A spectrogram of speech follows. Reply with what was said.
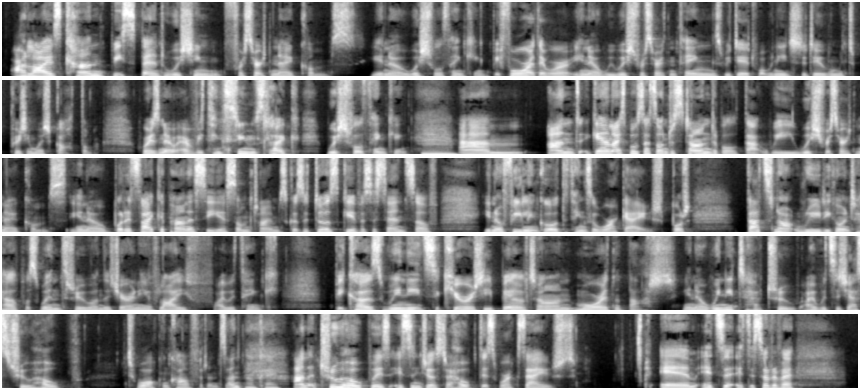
our lives can be spent wishing for certain outcomes, you know, wishful thinking. Before there were, you know, we wished for certain things, we did what we needed to do, and we pretty much got them. Whereas now everything seems like wishful thinking. Mm. Um, and again, I suppose that's understandable that we wish for certain outcomes, you know, but it's like a panacea sometimes because it does give us a sense of, you know, feeling good that things will work out. But that's not really going to help us win through on the journey of life, I would think because we need security built on more than that. You know, we need to have true, I would suggest, true hope to walk in confidence. And okay. and true hope is isn't just I hope this works out. Um, it's a, it's a sort of a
